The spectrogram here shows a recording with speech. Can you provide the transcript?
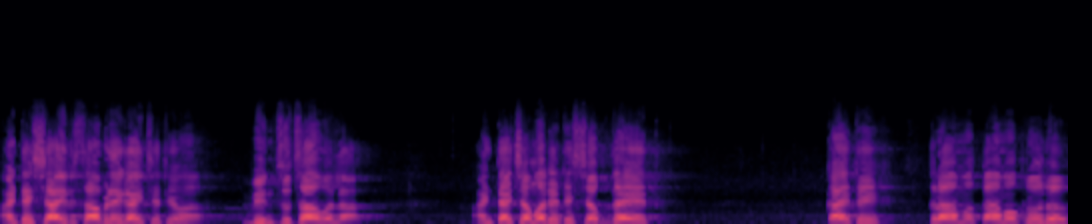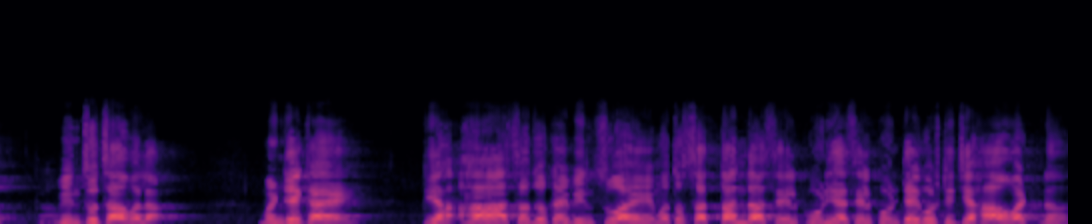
आणि ते शाहीर साबळे गायचे तेव्हा. विंचू चावला. आणि त्याच्यामध्ये ते शब्द आहेत. काय ते? क्राम कामक्रोध. विंचू चावला. म्हणजे काय? की हा- हा असा जो काय विंचू आहे मग तो सत्तांध असेल कोणी असेल कोणत्याही गोष्टीची हाव वाटणं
